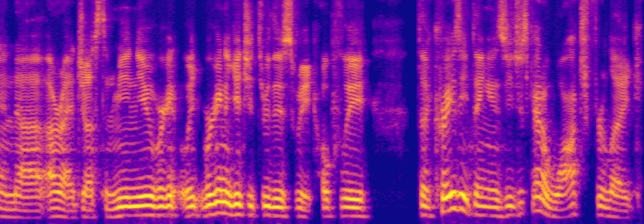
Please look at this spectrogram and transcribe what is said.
And uh, all right, Justin, me and you, we're gonna, we're gonna get you through this week. Hopefully, the crazy thing is you just gotta watch for like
